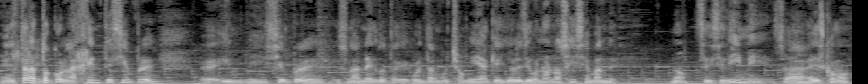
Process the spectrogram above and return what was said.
en el trato Sí. con la gente siempre, eh, y, y siempre es una anécdota que cuentan mucho mía, que yo les digo, no, no se dice mande, ¿no? Se dice dime. O sea, es como,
